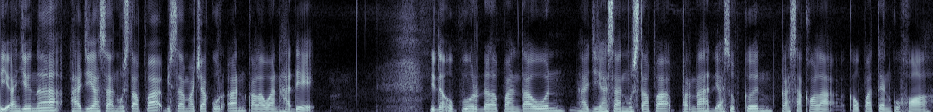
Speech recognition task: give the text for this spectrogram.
Ti anjeuna Haji Hasan Mustafa bisa maca Quran kalawan HD. Dina umur 8 tahun, Haji Hasan Mustafa pernah diasupkeun ka sakola Kabupaten Kuhol.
